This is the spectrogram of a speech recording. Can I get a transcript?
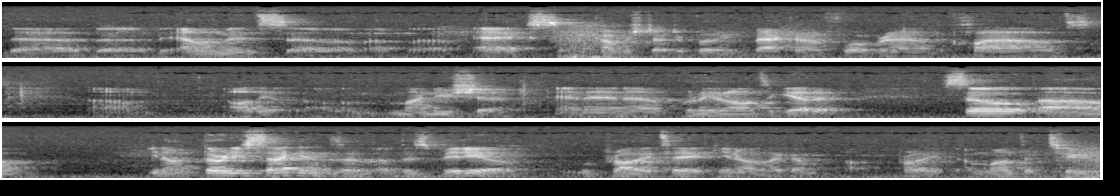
the, the, the elements of, of, of X, the carbon structure, putting the background, foreground, the clouds, um, all, the, all the minutia, and then uh, putting it all together. So uh, you know, 30 seconds of, of, this video would probably take, you know, like a, probably a month or two.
